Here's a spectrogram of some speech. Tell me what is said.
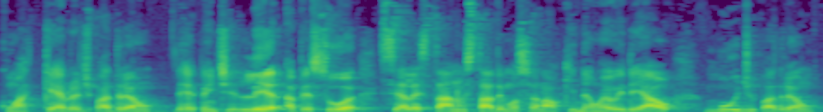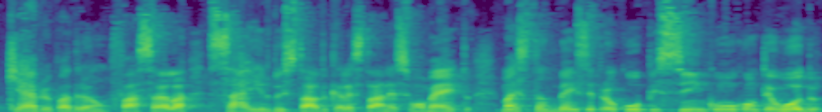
Com a quebra de padrão, de repente ler a pessoa se ela está num estado emocional que não é o ideal, mude o padrão, quebre o padrão, faça ela sair do estado que ela está nesse momento. Mas também se preocupe sim com o conteúdo.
